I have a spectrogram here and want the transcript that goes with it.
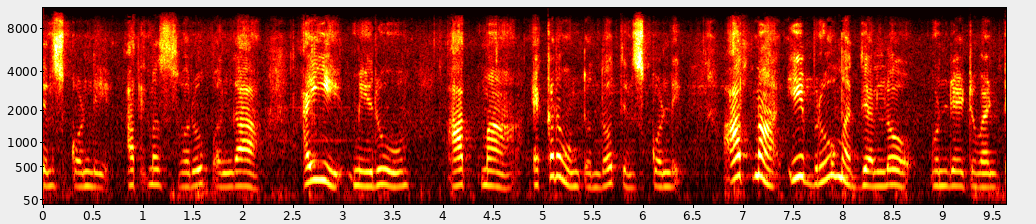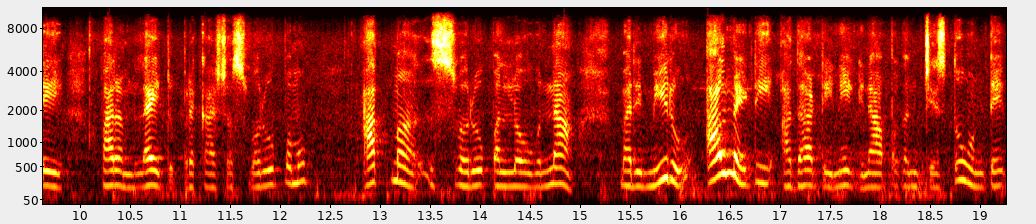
తెలుసుకోండి. ఆత్మస్వరూపంగా అయ్యి మీరు ఆత్మ ఎక్కడ ఉంటుందో తెలుసుకోండి. ఆత్మ ఈ భ్రూ మధ్యంలో ఉండేటువంటి పరం లైట్ ప్రకాశ స్వరూపము. ఆత్మ స్వరూపంలో ఉన్న మరి మీరు ఆల్మైటీ అథార్టీని జ్ఞాపకం చేస్తూ ఉంటే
